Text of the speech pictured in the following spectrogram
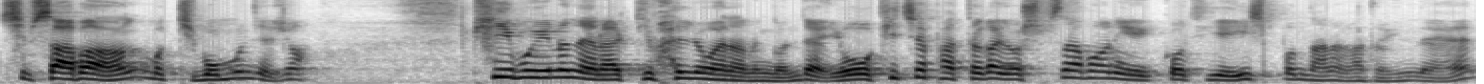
14번 뭐 기본 문제죠. PV는 NRT 활용하라는 건데 요 기체 파트가 요 14번이 있고 뒤에 20번 단어가 더 있네.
